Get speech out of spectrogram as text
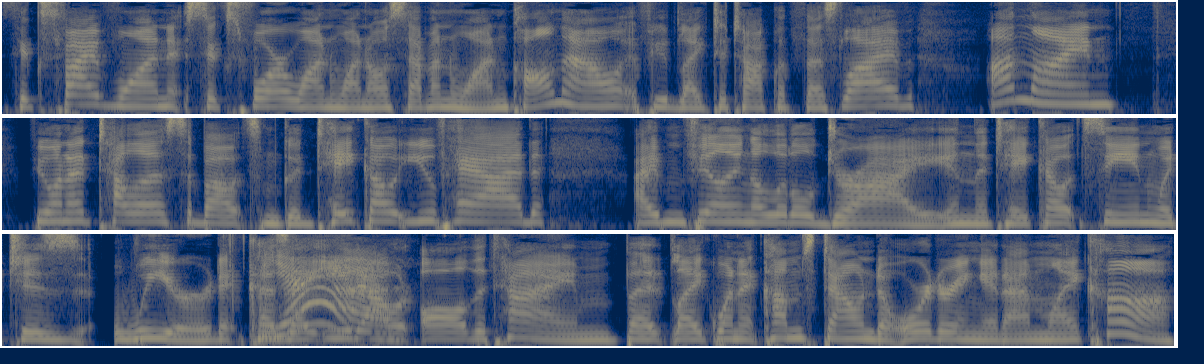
651 641 1071. Call now if you'd like to talk with us live online. If you want to tell us about some good takeout you've had, I'm feeling a little dry in the takeout scene, which is weird because I eat out all the time. But like when it comes down to ordering it, I'm like, huh,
